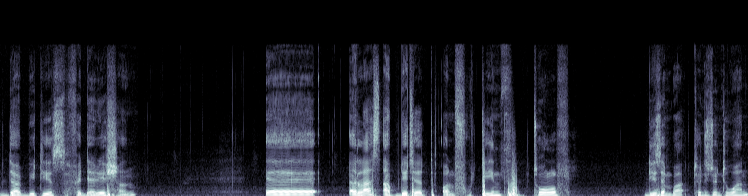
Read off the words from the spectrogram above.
Diabetes Federation, uh, last updated on 14th 12 December 2021,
